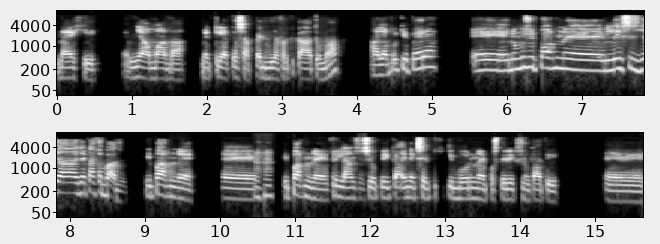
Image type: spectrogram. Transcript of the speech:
να έχει ε, μια ομάδα με 3, 4, 5 διαφορετικά άτομα. Αλλά από εκεί και πέρα ε, νομίζω υπάρχουν ε, λύσεις για, για κάθε budget. Υπάρχουν, ε, mm-hmm. υπάρχουν freelancers οι οποίοι είναι εξαιρετικοί και μπορούν να υποστηρίξουν κάτι ε,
